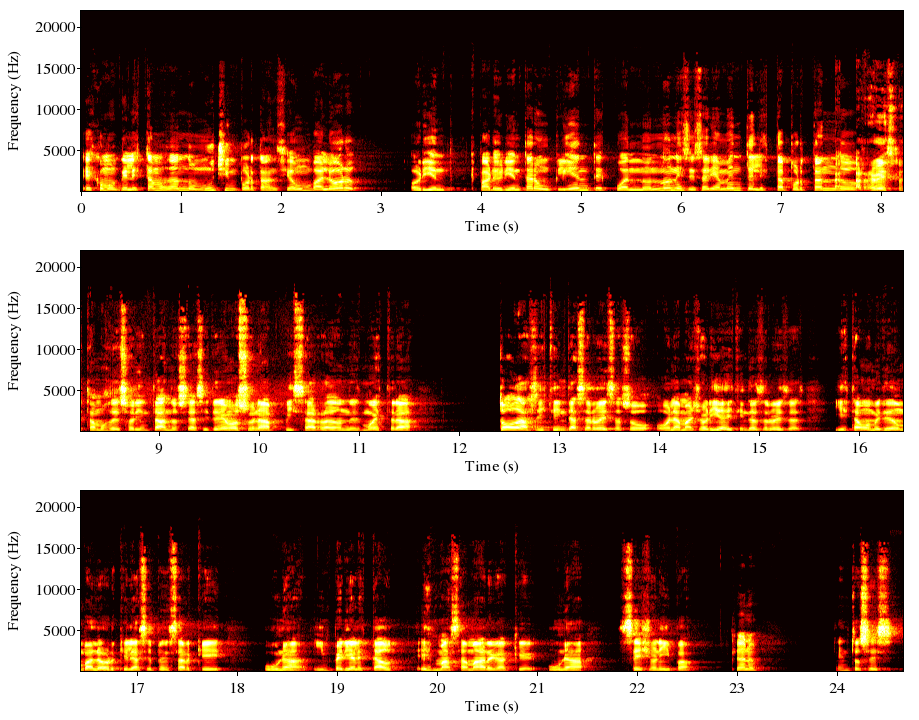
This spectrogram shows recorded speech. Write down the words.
es como que le estamos dando mucha importancia a un valor para orientar a un cliente cuando no necesariamente le está aportando... Al revés, lo estamos desorientando. O sea, si tenemos una pizarra donde muestra todas distintas cervezas o, la mayoría de distintas cervezas y estamos metiendo un valor que le hace pensar que una Imperial Stout es más amarga que una Session IPA. Claro. Entonces,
